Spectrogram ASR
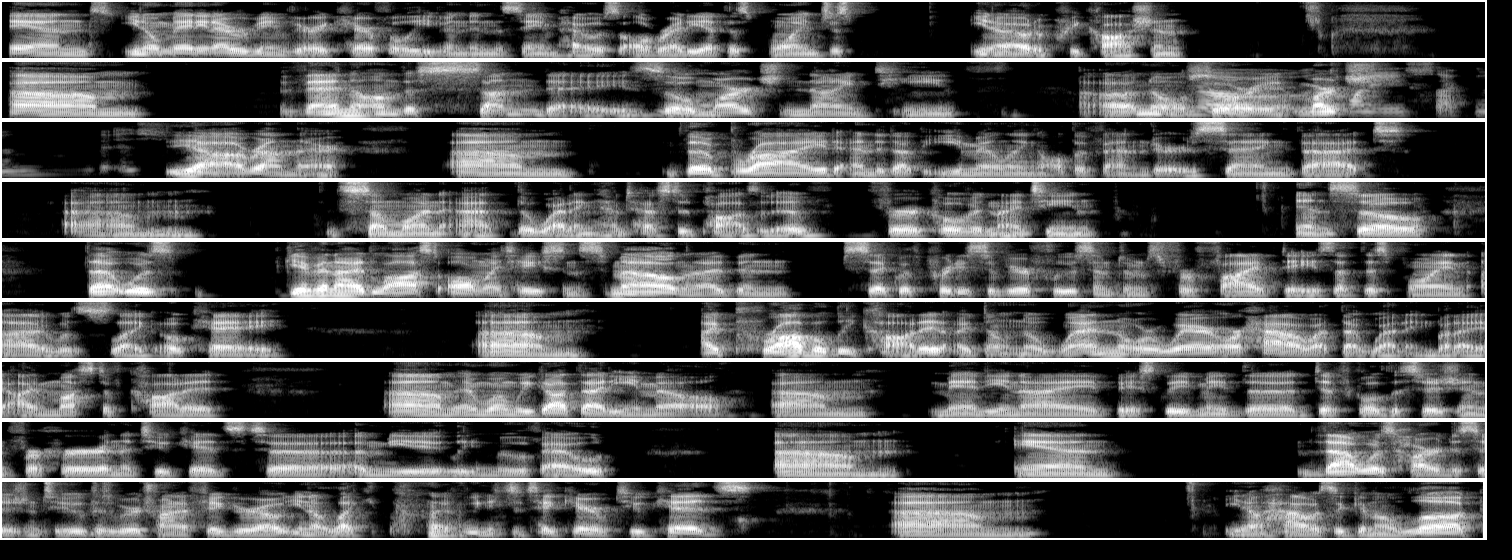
and you know, Mandy and I were being very careful, even in the same house already at this point, just you know, out of precaution. Um, then on the Sunday, mm-hmm. so March nineteenth. Uh, no, no sorry, March twenty second. Yeah, around there. Um, the bride ended up emailing all the vendors saying that um, someone at the wedding had tested positive for COVID 19. And so that was given I'd lost all my taste and smell and I'd been sick with pretty severe flu symptoms for five days at this point, I was like, okay, um, I probably caught it. I don't know when or where or how at that wedding, but I, I must have caught it. Um, and when we got that email, um, Mandy and I basically made the difficult decision for her and the two kids to immediately move out. Um, and that was hard decision too because we were trying to figure out, you know, like, like we need to take care of two kids. Um, you know, how is it going to look?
